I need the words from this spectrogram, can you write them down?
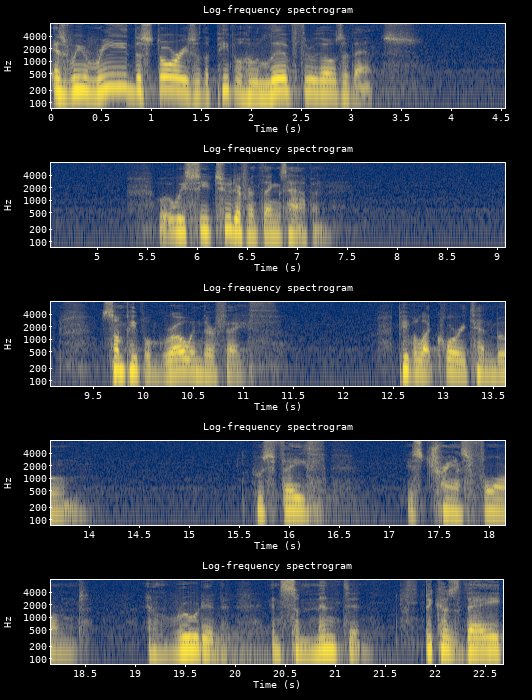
as we read the stories of the people who lived through those events. We see two different things happen. Some people grow in their faith. People like Corrie ten Boom, whose faith is transformed and rooted and cemented because they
